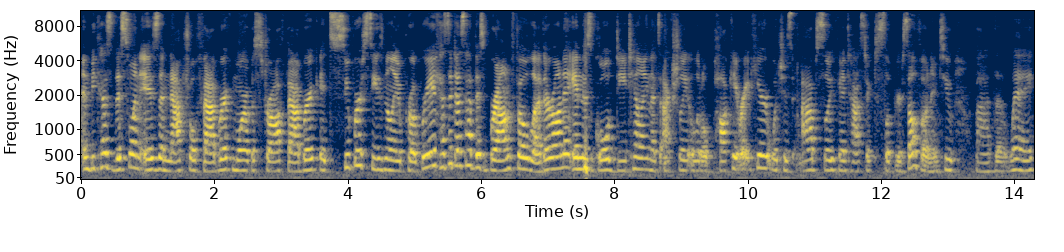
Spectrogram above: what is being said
And because this one is a natural fabric, more of a straw fabric, it's super seasonally appropriate because it does have this brown faux leather on it and this gold detailing that's actually a little pocket right here, which is absolutely fantastic to slip your cell phone into by the way.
